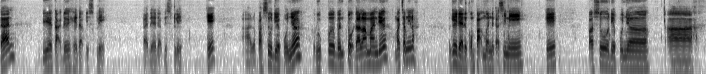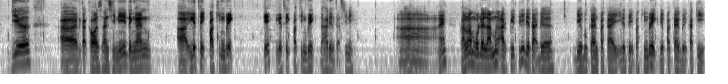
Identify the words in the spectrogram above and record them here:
Dan Dia tak ada head up display. Tak ada head up display. Okay Ha, lepas tu dia punya rupa bentuk dalaman dia macam ni lah. Okay, dia ada kompartmen dekat sini. Okay. Lepas tu dia punya uh, dia uh, dekat kawasan sini dengan uh, electric parking brake. Okay, electric parking brake dah ada dekat sini. Uh, eh. Kalau model lama RP3 dia tak ada, dia bukan pakai electric parking brake, dia pakai brake kaki.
